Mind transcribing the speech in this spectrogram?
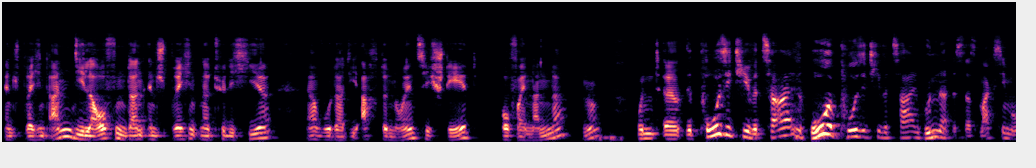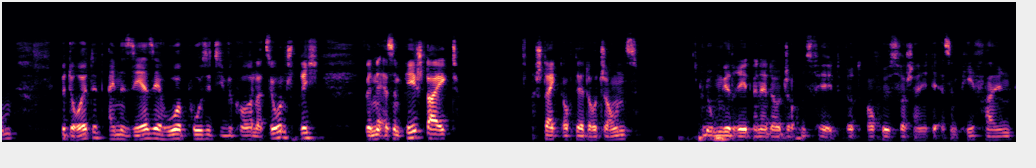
entsprechend an. Die laufen dann entsprechend natürlich hier, ja, wo da die 98 steht, aufeinander. Ne? Und äh, positive Zahlen, hohe positive Zahlen, 100 ist das Maximum, bedeutet eine sehr, sehr hohe positive Korrelation. Sprich, wenn der S&P steigt, steigt auch der Dow Jones. Und umgedreht, wenn der Dow Jones fällt, wird auch höchstwahrscheinlich der S&P fallen.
